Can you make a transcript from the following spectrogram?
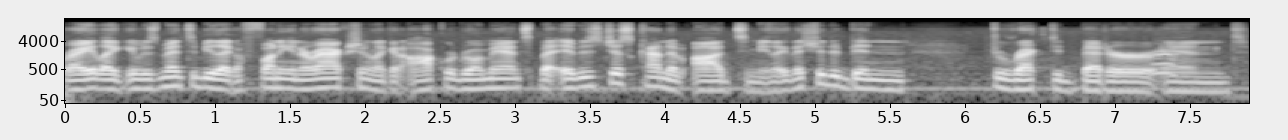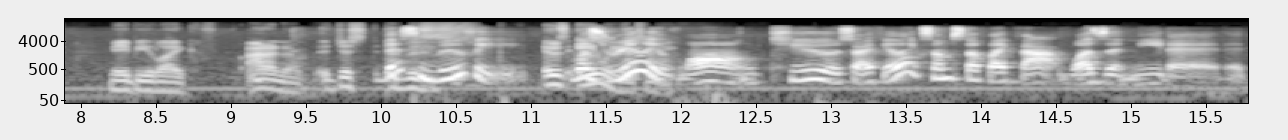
right? Like it was meant to be like a funny interaction, like an awkward romance, but it was just kind of odd to me. Like they should have been directed better and maybe like I don't know. It just it this was- movie it was was, alien to really long too, so I feel like some stuff like that wasn't needed. It,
